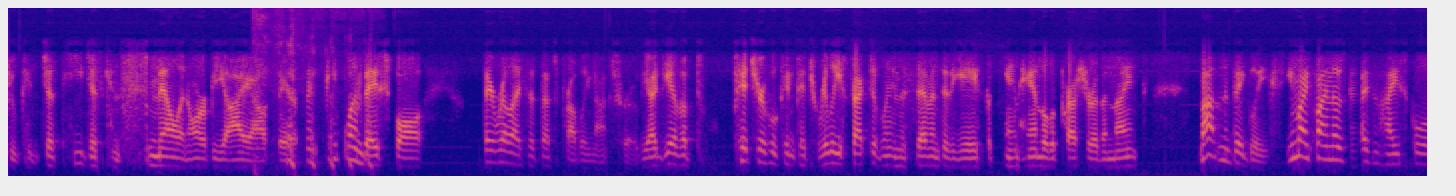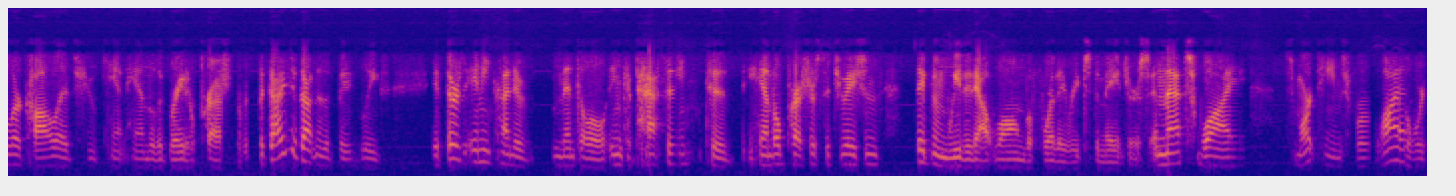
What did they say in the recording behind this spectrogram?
who can just he just can smell an RBI out there. People in baseball, they realize that that's probably not true. The idea of a pitcher who can pitch really effectively in the seventh or the eighth, but can't handle the pressure of the ninth, not in the big leagues. You might find those guys in high school or college who can't handle the greater pressure, but the guys who got into the big leagues if there's any kind of mental incapacity to handle pressure situations, they've been weeded out long before they reach the majors. And that's why smart teams for a while were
